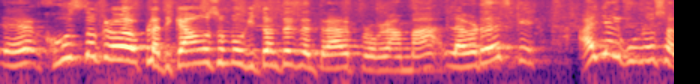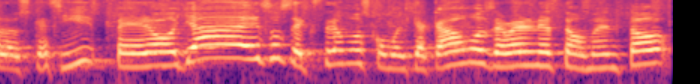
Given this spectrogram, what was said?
Eh, justo creo que platicábamos un poquito antes de entrar al programa. La verdad es que hay algunos a los que sí, pero ya esos extremos como el que acabamos de ver en este momento,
